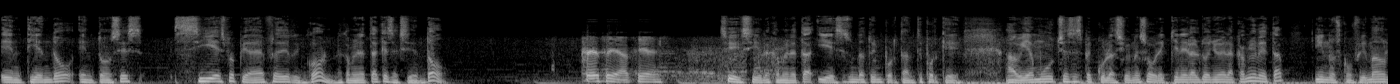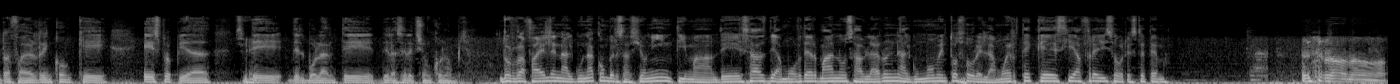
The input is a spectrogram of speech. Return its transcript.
entiendo, entonces, sí es propiedad de Freddy Rincón, la camioneta que se accidentó. Sí, sí, así es. Sí, sí, la camioneta, y ese es un dato importante porque había muchas especulaciones sobre quién era el dueño de la camioneta y nos confirma don Rafael Rincón que es propiedad Sí. de, del volante de la Selección Colombia. Don Rafael, en alguna conversación íntima de esas de amor de hermanos, ¿hablaron en algún momento sobre la muerte? ¿Qué decía Freddy sobre este tema? No, no,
